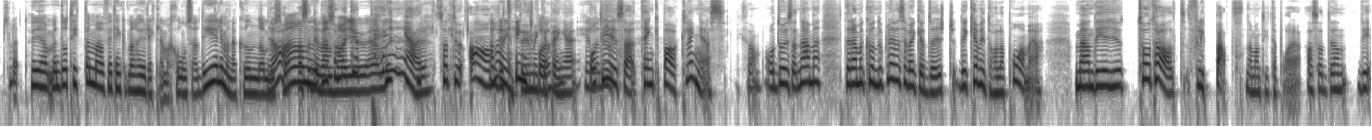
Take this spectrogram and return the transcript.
Absolut. Gör, men då tittar man, för jag tänker man har ju reklamationsavdelning, man har kundombudsman. Ja, alltså det blir man så har mycket ju en... pengar så att du anar inte hur mycket pengar. Och det är så här, tänk baklänges. Liksom. Och då är det, så här, nej men det där med kundupplevelser verkar dyrt, det kan vi inte hålla på med. Men det är ju totalt flippat när man tittar på det. Alltså den, det är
